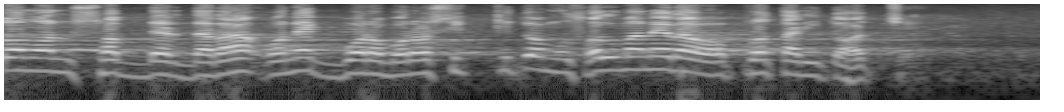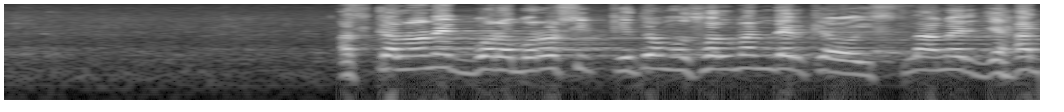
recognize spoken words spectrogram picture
দমন শব্দের দ্বারা অনেক বড় বড় শিক্ষিত মুসলমানেরাও প্রতারিত হচ্ছে। আজকাল অনেক বড় বড় শিক্ষিত মুসলমানদেরকেও ইসলামের জেহাদ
